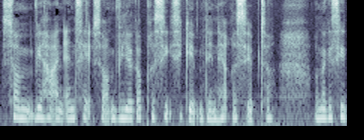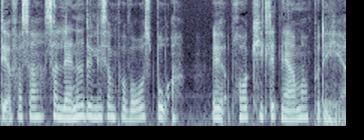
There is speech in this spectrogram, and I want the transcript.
som vi har en antagelse om virker præcis igennem den her receptor. Og man kan sige, derfor så, så landede det ligesom på vores bord, øh, og prøve at kigge lidt nærmere på det her.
